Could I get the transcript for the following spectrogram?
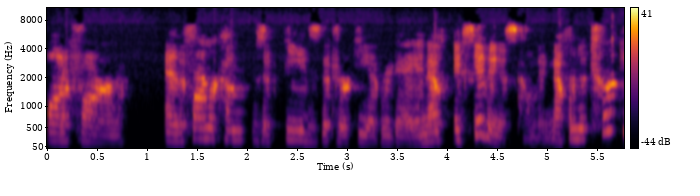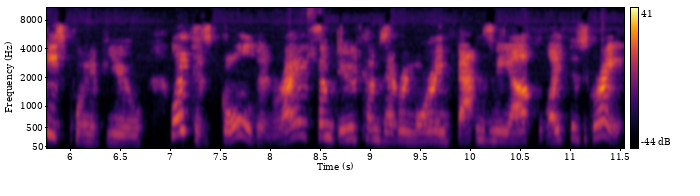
on a farm and the farmer comes and feeds the turkey every day. And now Thanksgiving is coming. Now, from the turkey's point of view, life is golden, right? Some dude comes every morning, fattens me up, life is great.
